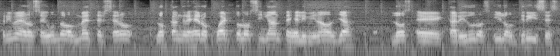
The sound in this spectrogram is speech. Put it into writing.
primero, segundo los Mets, tercero los Cangrejeros, cuarto los Gigantes, eliminados ya los eh, Cariduros y los Grises.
